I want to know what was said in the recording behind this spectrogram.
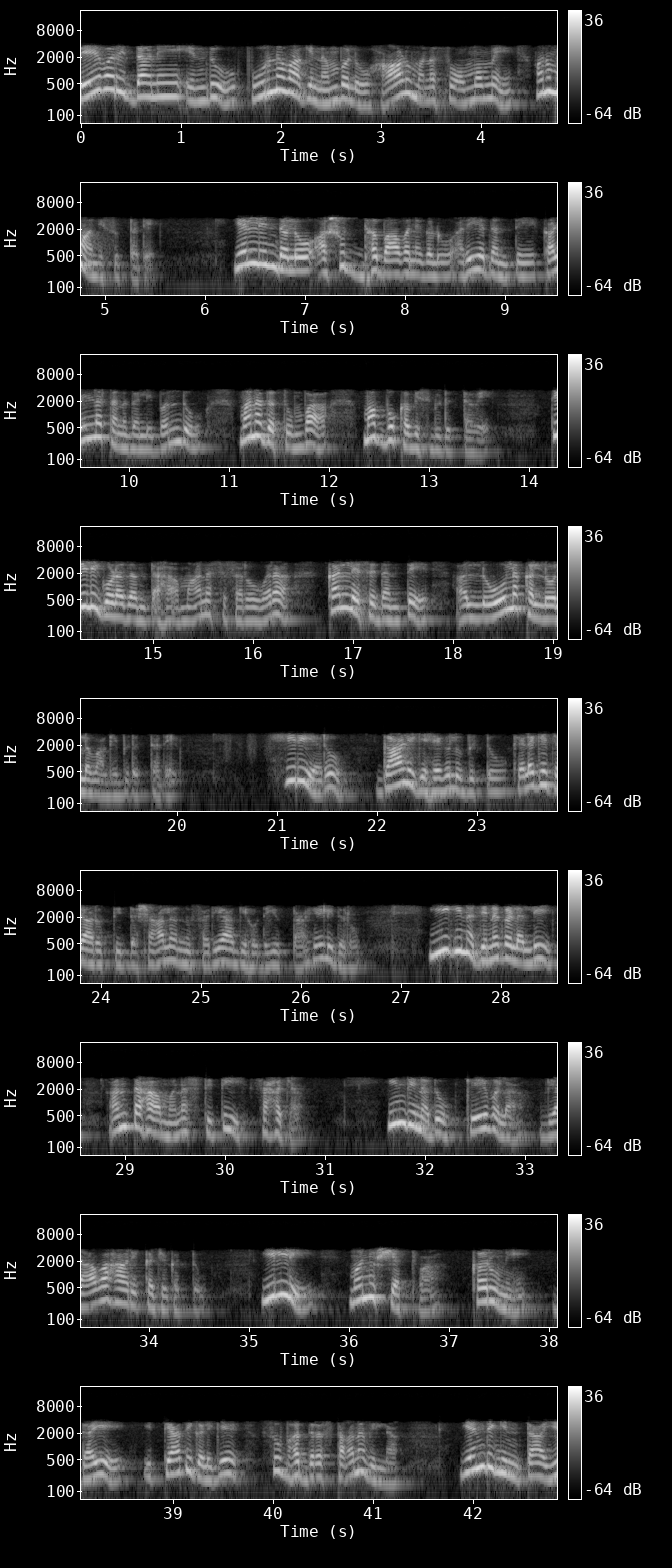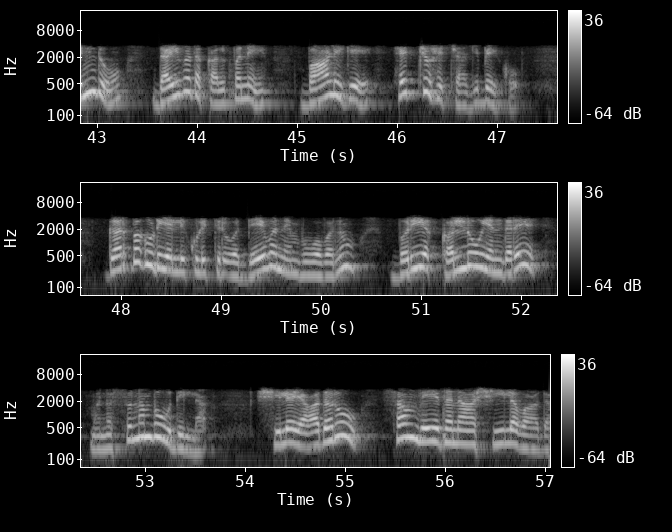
ದೇವರಿದ್ದಾನೆ ಎಂದು ಪೂರ್ಣವಾಗಿ ನಂಬಲು ಹಾಳು ಮನಸ್ಸು ಒಮ್ಮೊಮ್ಮೆ ಅನುಮಾನಿಸುತ್ತದೆ. ಎಲ್ಲಿಂದಲೋ ಅಶುದ್ಧ ಭಾವನೆಗಳು ಅರಿಯದಂತೆ ಕಳ್ಳತನದಲ್ಲಿ ಬಂದು ಮನದ ತುಂಬ ಮಬ್ಬು ಕವಿಸಿಬಿಡುತ್ತವೆ. ತಿಳಿಗೊಳದಂತಹ ಮಾನಸ ಸರೋವರ ಕಲ್ಲೆಸೆದಂತೆ ಅಲ್ಲೋಲ ಕಲ್ಲೋಲವಾಗಿ ಬಿಡುತ್ತದೆ. ಹಿರಿಯರು ಗಾಳಿಗೆ ಹೆಗಲು ಬಿಟ್ಟು ಕೆಳಗೆ ಜಾರುತ್ತಿದ್ದ ಶಾಲನ್ನು ಸರಿಯಾಗಿ ಹೊದೆಯುತ್ತಾ ಹೇಳಿದರು. ಈಗಿನ ದಿನಗಳಲ್ಲಿ ಅಂತಹ ಮನಸ್ಥಿತಿ ಸಹಜ. ಇಂದಿನದು ಕೇವಲ ವ್ಯಾವಹಾರಿಕ ಜಗತ್ತು. ಇಲ್ಲಿ ಮನುಷ್ಯತ್ವ, ಕರುಣೆ, ದಯೆ ಇತ್ಯಾದಿಗಳಿಗೆ ಸುಭದ್ರ ಸ್ಥಾನವಿಲ್ಲ. ಎಂದಿಗಿಂತ ಇಂದು ದೈವದ ಕಲ್ಪನೆ ಬಾಳಿಗೆ ಹೆಚ್ಚು ಹೆಚ್ಚಾಗಿ ಬೇಕು. ಗರ್ಭಗುಡಿಯಲ್ಲಿ ಕುಳಿತಿರುವ ದೇವನೆಂಬುವವನು ಬರಿಯ ಕಲ್ಲು ಎಂದರೆ ಮನಸ್ಸು ನಂಬುವುದಿಲ್ಲ. ಶಿಲೆಯಾದರೂ ಸಂವೇದನಾಶೀಲವಾದ,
